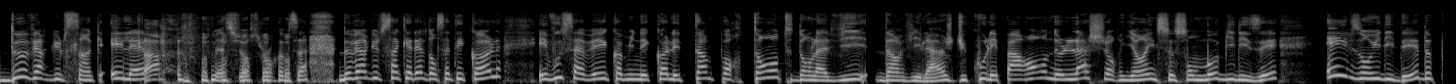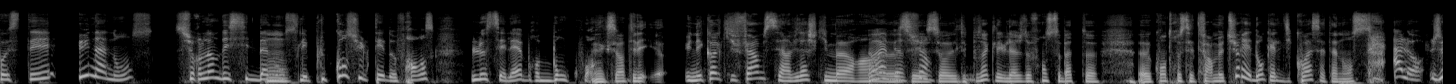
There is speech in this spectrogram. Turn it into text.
2,5 élèves, Ah. bien sûr, toujours comme ça, 2,5 élèves dans cette école. Et vous savez, comme une école est importante dans la vie d'un village, du coup, les parents ne lâchent rien, ils se sont mobilisés et ils ont eu l'idée de poster une annonce sur l'un des sites d'annonces les plus consultés de France, le célèbre Bon Coin. Excellent. Euh, Une école qui ferme, c'est un village qui meurt. hein. Ouais, bien c'est pour ça que les villages de France se battent euh, contre cette fermeture. Et donc, elle dit quoi cette annonce? Alors, je,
